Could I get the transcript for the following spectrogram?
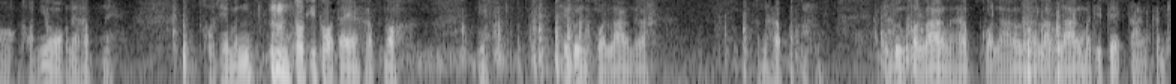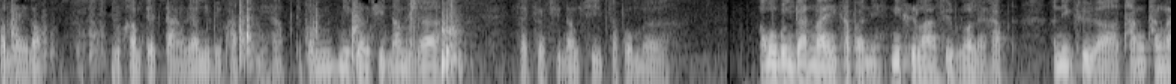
ออกถอดนี่ออกนะครับนี่ถอดให้มันเท่าที่ถอดได้ครับเนาะนี่ให้เบิ่งก่อนล้างเด้อนะครับให้เบิ่งก่อนล้างนะครับ ก่อนล้างแล้วก็ล้างล้างมาที่แตกต่างกันสำใดเนาะมีความแตกต่างแล้วนี่ไปพัดนี่ครับแต่ผมมีเครื่องฉีดน้ำอยู่เด้อ ใส่เครื่องฉีดน้ำฉีดครับผมเออเอามาเบิ่งด้านในครับอันนี้นี่คือรางสิบร้อยแหละครับ อันนี้คืออ่าทางทางใน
